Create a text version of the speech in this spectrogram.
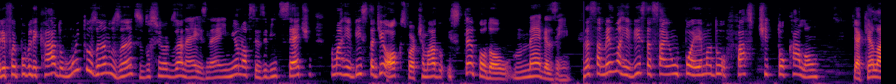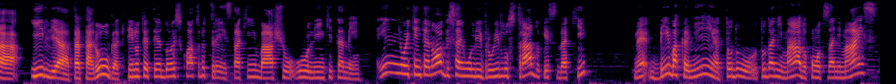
ele foi publicado muitos anos antes do Senhor dos Anéis, né, em 1927, numa revista de Oxford chamada Stapledon Magazine. Nessa mesma revista saiu um poema do Fastitocalon, que é aquela ilha tartaruga que tem no TT 243. Está aqui embaixo o link também. Em 89 saiu um livro ilustrado, que é esse daqui, né? bem bacaninha, todo, todo animado com outros animais,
